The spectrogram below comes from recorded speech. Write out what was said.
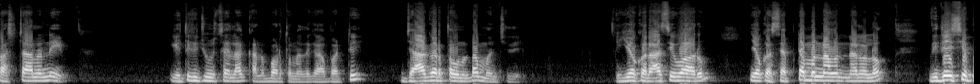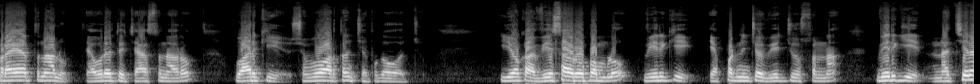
కష్టాలని ఎతికి చూసేలా కనబడుతున్నది కాబట్టి జాగ్రత్త ఉండటం మంచిది. ఈ యొక్క రాశి వారు ఈ యొక్క సెప్టెంబర్ నెలలో విదేశీ ప్రయత్నాలు ఎవరైతే చేస్తున్నారో వారికి శుభవార్తను చెప్పుకోవచ్చు. ఈ యొక్క వీసా రూపంలో వీరికి ఎప్పటి నుంచో వేచి చూస్తున్నా వీరికి నచ్చిన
